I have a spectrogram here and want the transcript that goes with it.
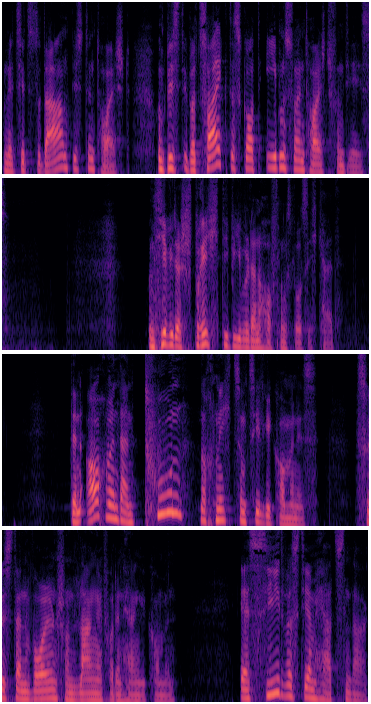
Und jetzt sitzt du da und bist enttäuscht und bist überzeugt, dass Gott ebenso enttäuscht von dir ist. Und hier widerspricht die Bibel deiner Hoffnungslosigkeit. Denn auch wenn dein Tun noch nicht zum Ziel gekommen ist, so ist dein Wollen schon lange vor den Herrn gekommen. Er sieht, was dir am Herzen lag.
